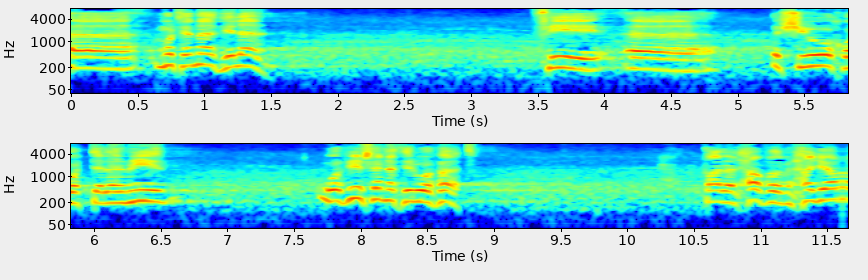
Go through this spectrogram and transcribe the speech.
آه، متماثلان في آه، الشيوخ والتلاميذ وفي سنة الوفاة. قال الحافظ بن حجر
